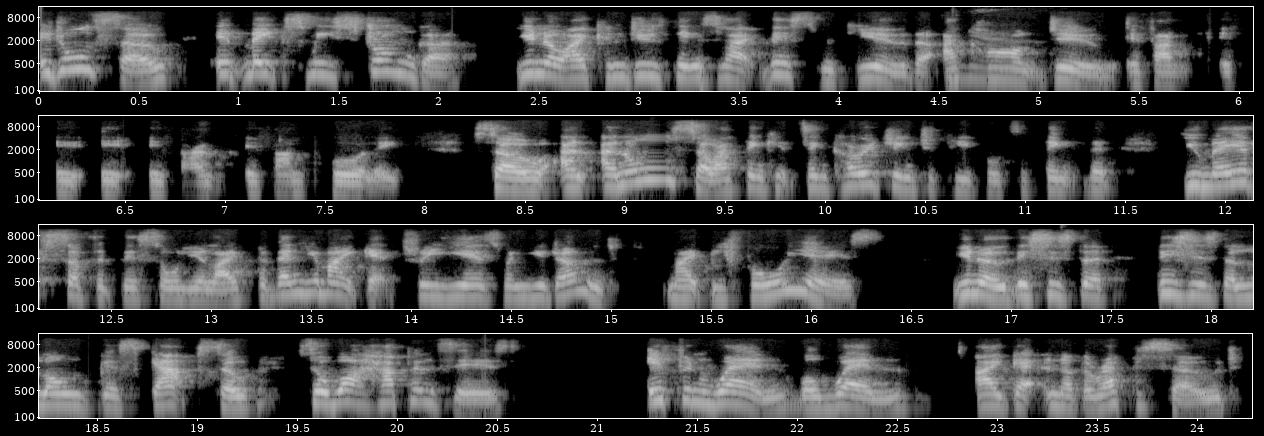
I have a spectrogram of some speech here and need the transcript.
It also it makes me stronger. You know i can do things like this with you that i can't do if i'm if, if, if i'm if i'm poorly. So and, and also i think it's encouraging to people to think that you may have suffered this all your life but then you might get three years when you don't. It might be four years. You know this is the this is the longest gap. So so what happens is if and when well when I get another episode,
